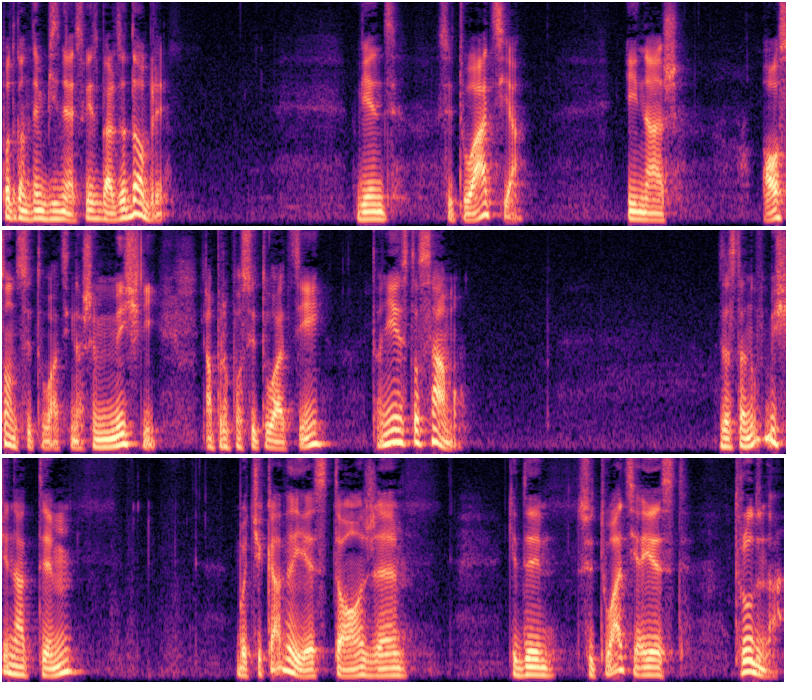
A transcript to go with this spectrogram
pod kątem biznesu jest bardzo dobry. Więc sytuacja i nasz osąd sytuacji, nasze myśli a propos sytuacji, to nie jest to samo. Zastanówmy się nad tym, bo ciekawe jest to, że kiedy sytuacja jest trudna,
